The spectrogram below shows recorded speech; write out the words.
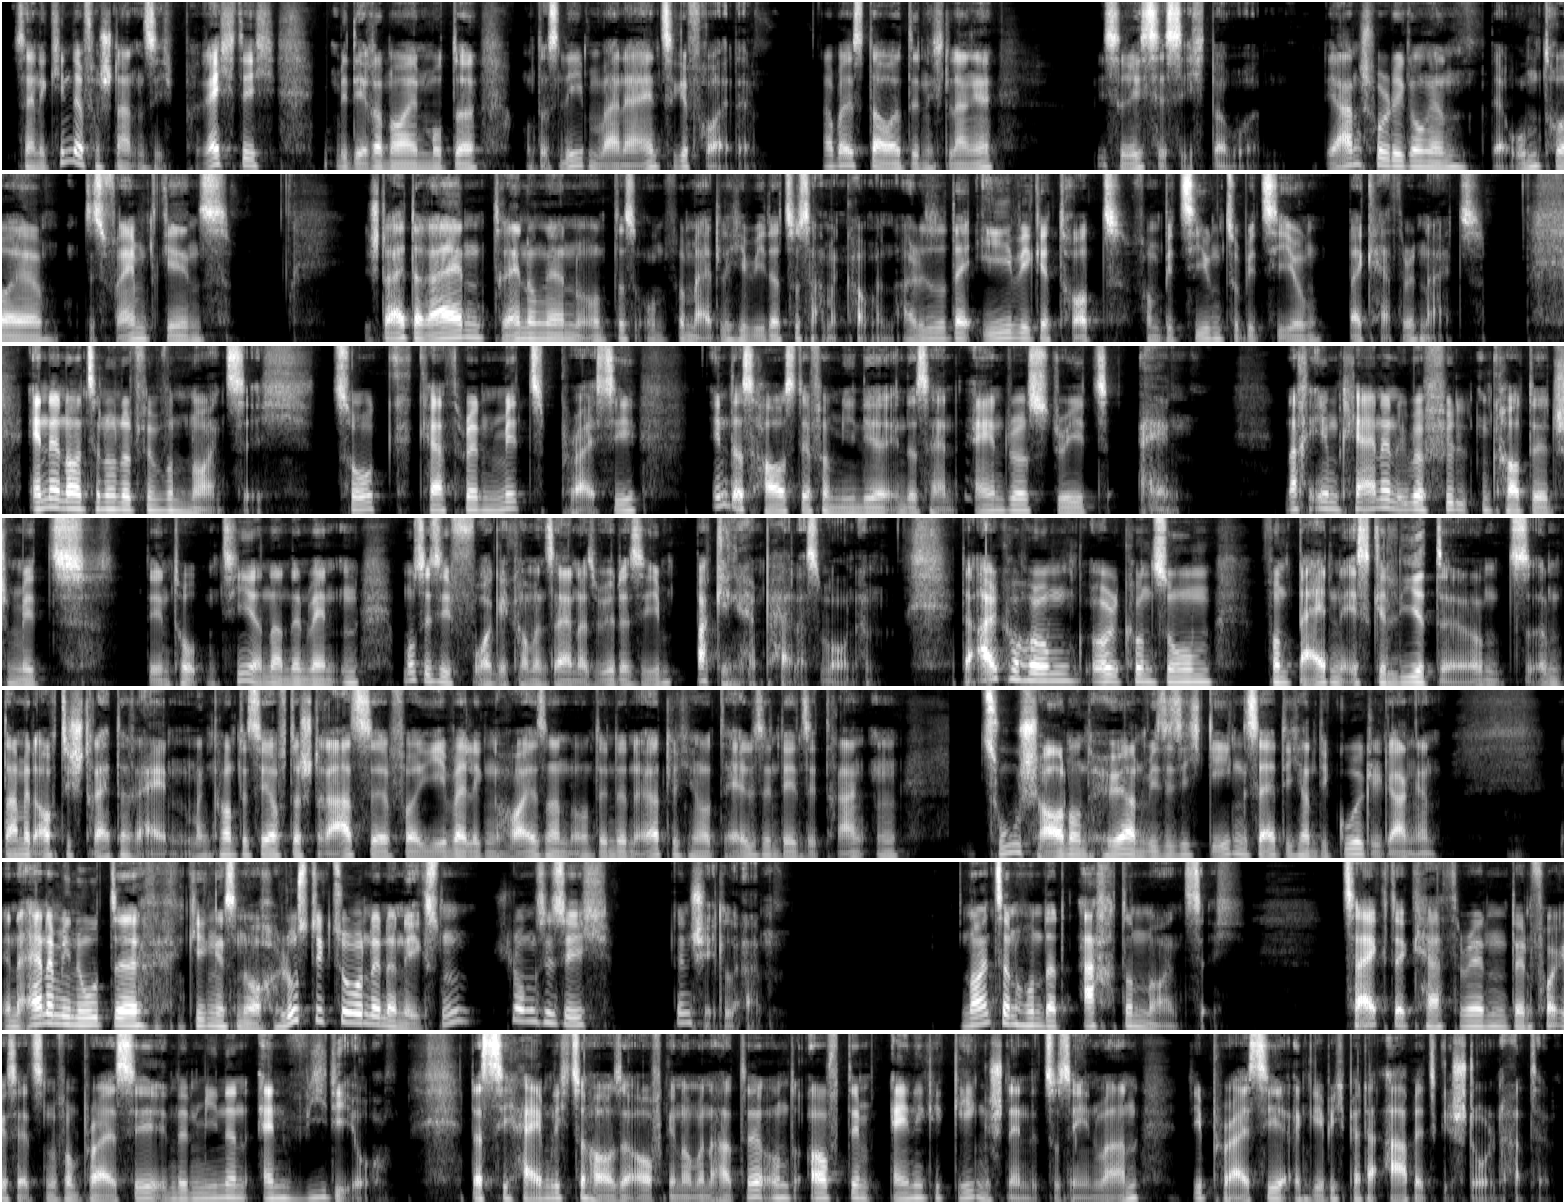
Seine Kinder verstanden sich prächtig mit ihrer neuen Mutter und das Leben war eine einzige Freude. Aber es dauerte nicht lange, bis Risse sichtbar wurden. Die Anschuldigungen der Untreue des Fremdgehens Streitereien, Trennungen und das unvermeidliche Wiederzusammenkommen. Also der ewige Trott von Beziehung zu Beziehung bei Catherine Knight. Ende 1995 zog Catherine mit Pricey in das Haus der Familie in der St. Andrew Street ein. Nach ihrem kleinen überfüllten Cottage mit den toten Tieren an den Wänden muss es ihr vorgekommen sein, als würde sie im Buckingham Palace wohnen. Der Alkoholkonsum von beiden eskalierte und, und, damit auch die Streitereien. Man konnte sie auf der Straße vor jeweiligen Häusern und in den örtlichen Hotels, in denen sie tranken, zuschauen und hören, wie sie sich gegenseitig an die Gurgel gangen. In einer Minute ging es noch lustig zu und in der nächsten schlugen sie sich den Schädel an. 1998 zeigte Catherine den Vorgesetzten von Pricey in den Minen ein Video, das sie heimlich zu Hause aufgenommen hatte und auf dem einige Gegenstände zu sehen waren, die Pricey angeblich bei der Arbeit gestohlen hatte.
